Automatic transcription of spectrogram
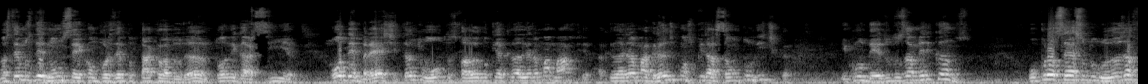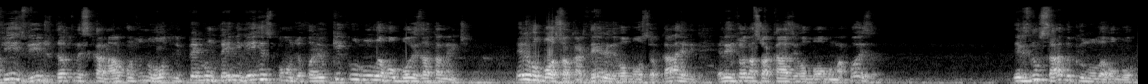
Nós temos denúncia aí, como por exemplo Tacla Duran, Tony Garcia, Odebrecht e tanto outros falando que aquilo ali era uma máfia, aquilo ali era uma grande conspiração política e com o dedo dos americanos. O processo do Lula, eu já fiz vídeo, tanto nesse canal quanto no outro, e perguntei ninguém responde. Eu falei, o que, que o Lula roubou exatamente? Ele roubou a sua carteira, ele roubou o seu carro, ele, ele entrou na sua casa e roubou alguma coisa? Eles não sabem o que o Lula roubou.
